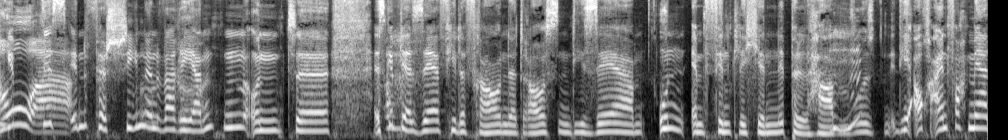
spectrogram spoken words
Aua. Gibt es in verschiedenen Varianten und äh, es gibt ja sehr viele Frauen da draußen, die sehr unempfindliche Nippel haben, wo die auch einfach mehr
